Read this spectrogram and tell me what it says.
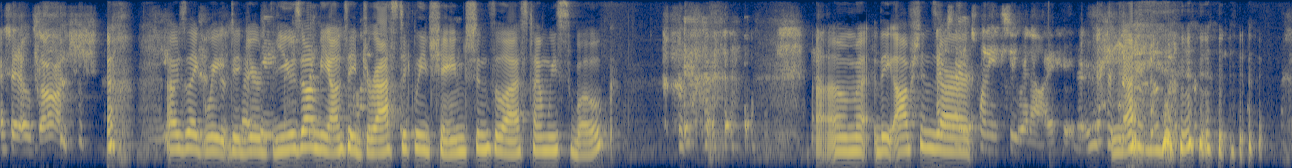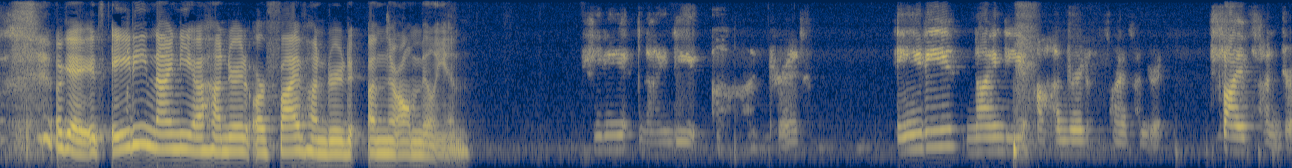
I said, oh gosh. I was like, wait, did your views on Beyonce drastically change since the last time we spoke? Um, the options are 22 and I hate her. okay, it's 80, 90, 100, or 500, and they're all million. 80, 90, 100. 80, 90, 100, 500. 500.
